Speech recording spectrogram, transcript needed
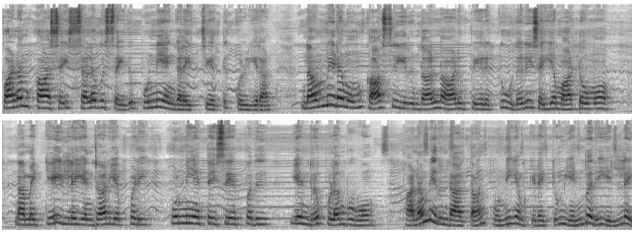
பணம் காசை செலவு செய்து புண்ணியங்களை சேர்த்து கொள்கிறான். நம்மிடமும் காசு இருந்தால் நாலு பேருக்கு உதவி செய்ய மாட்டோமோ? நமக்கே இல்லை என்றால் எப்படி? புண்ணியத்தை சேர்ப்பது என்று புலம்புவோம். பணம் இருந்தால்தான் புண்ணியம் கிடைக்கும் என்பது இல்லை.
